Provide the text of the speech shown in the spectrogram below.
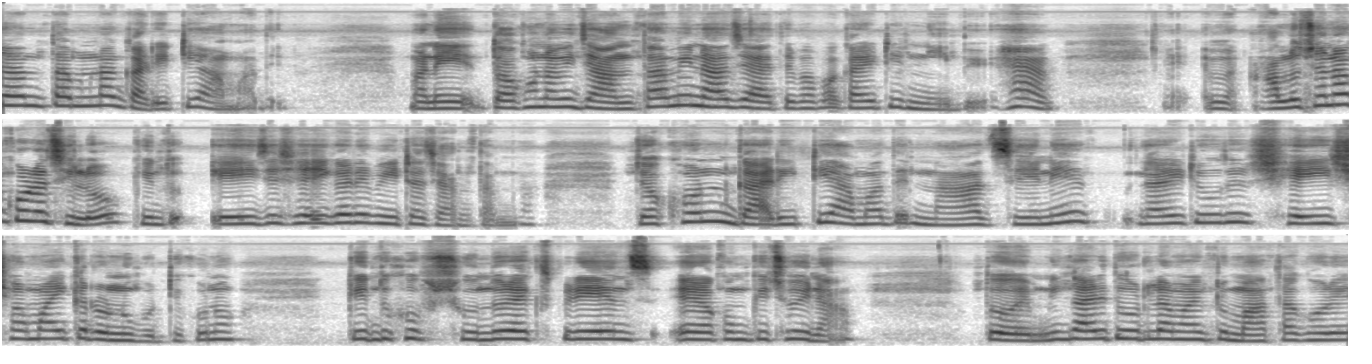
জানতাম না গাড়িটি আমাদের মানে তখন আমি জানতামই না যে আয়তের বাবা গাড়িটি নেবে হ্যাঁ। আলোচনা করেছিল, কিন্তু এই যে সেই গাড়ি আমি এটা জানতাম না। যখন গাড়িটি আমাদের না জেনে গাড়িটি ওদের সেই সময়কার অনুভূতি, কোনো কিন্তু খুব সুন্দর এক্সপিরিয়েন্স এরকম কিছুই না। তো এমনি গাড়িতে উঠলে আমার একটু মাথা ঘোরে,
